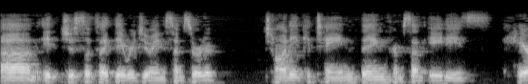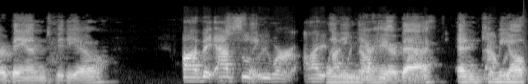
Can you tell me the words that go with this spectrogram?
um, it just looked like they were doing some sort of Tawny Kitaen thing from some 80s hairband video? Uh, they Just, like, absolutely were. I, I flinging would their hair back. And can we was-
